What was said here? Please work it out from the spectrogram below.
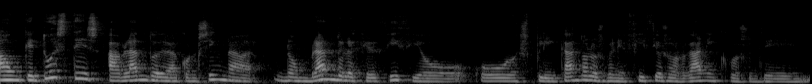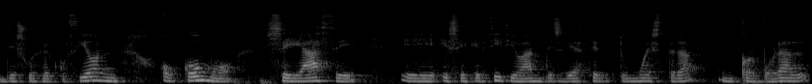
aunque tú estés hablando de la consigna, nombrando el ejercicio o, explicando los beneficios orgánicos de, su ejecución o cómo se hace eh, ese ejercicio antes de hacer tu muestra corporal,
